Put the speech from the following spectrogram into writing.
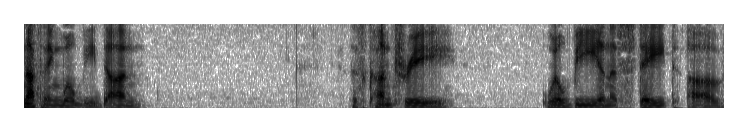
nothing will be done. This country will be in a state of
